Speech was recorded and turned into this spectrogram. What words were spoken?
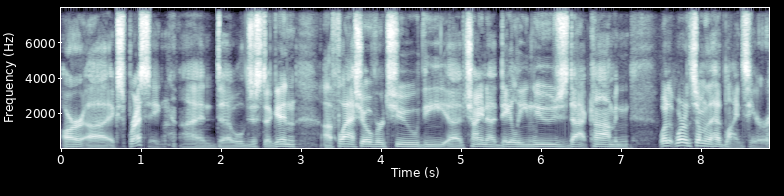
are expressing. And we'll just again flash over to the uh, ChinaDailyNews.com and what, what are some of the headlines here?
